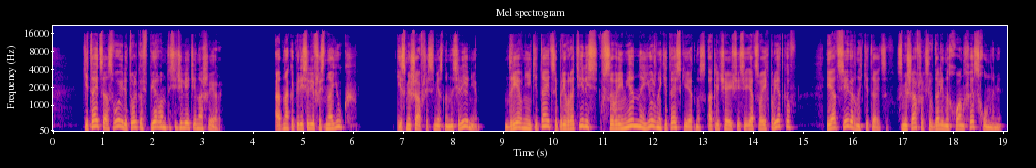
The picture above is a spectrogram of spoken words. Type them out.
китайцы освоили только в первом тысячелетии нашей эры. Однако, переселившись на юг и смешавшись с местным населением, древние китайцы превратились в современный южно-китайский этнос, отличающийся и от своих предков, и от северных китайцев, смешавшихся в долинах Хуанхэ с хуннами.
